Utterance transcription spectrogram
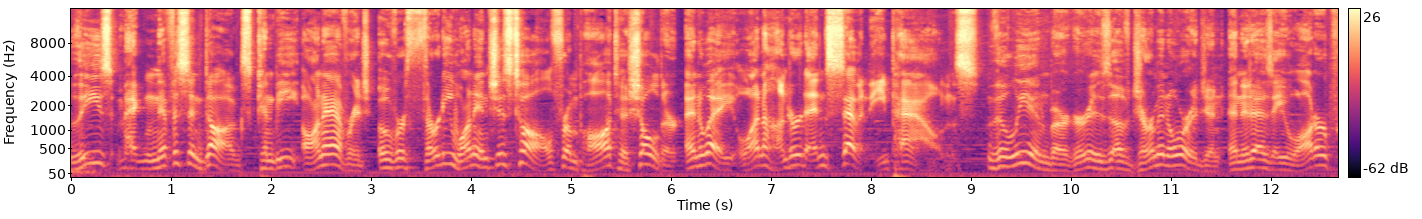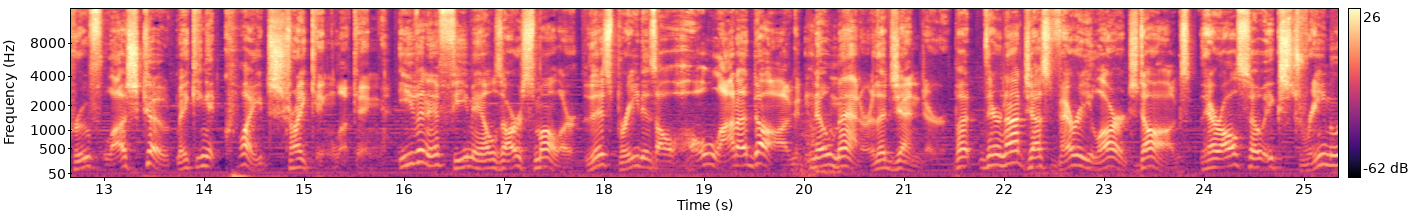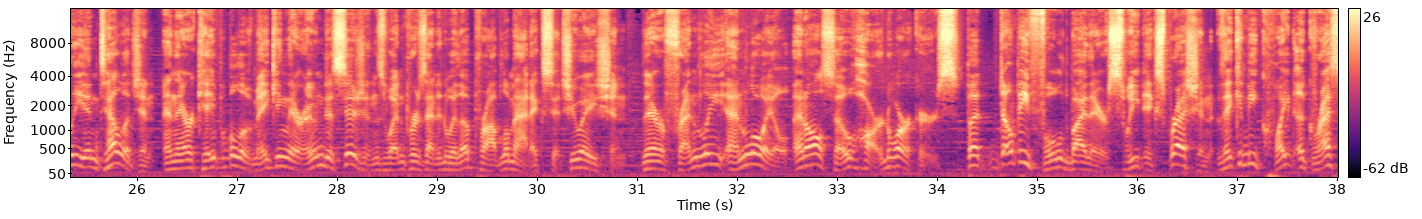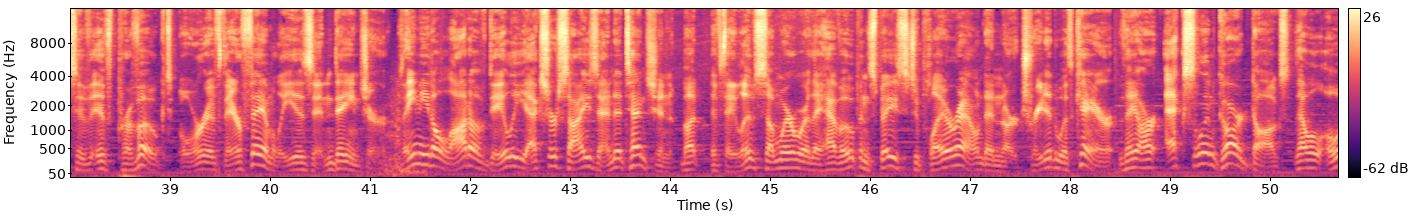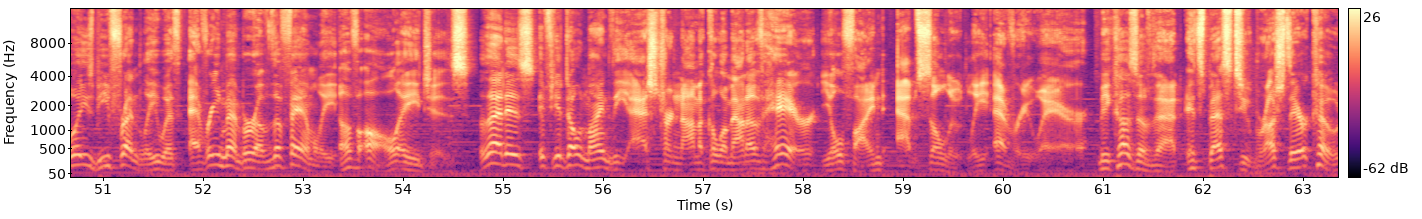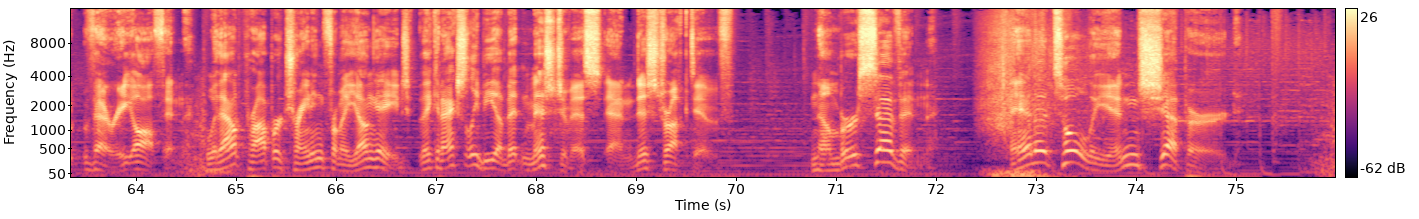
these magnificent dogs can be, on average, over 31 inches tall from paw to shoulder and weigh 170 pounds. The Leonberger is of German origin and it has a waterproof lush coat making it quite striking looking. Even if females are smaller, this breed is a whole lot of dog no matter the gender. But they're not just very large dogs, they're also extremely intelligent and they are capable of making their own decisions when presented with a problematic problematic situation. They're friendly and loyal, and also hard workers. But don't be fooled by their sweet expression, they can be quite aggressive if provoked, or if their family is in danger. They need a lot of daily exercise and attention, but if they live somewhere where they have open space to play around and are treated with care, they are excellent guard dogs that will always be friendly with every member of the family of all ages. That is, if you don't mind the astronomical amount of hair you'll find absolutely everywhere. Because of that, it's best to brush their coat very often. Without proper training from a young age, they can actually be a bit mischievous and destructive. Number 7. Anatolian Shepherd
